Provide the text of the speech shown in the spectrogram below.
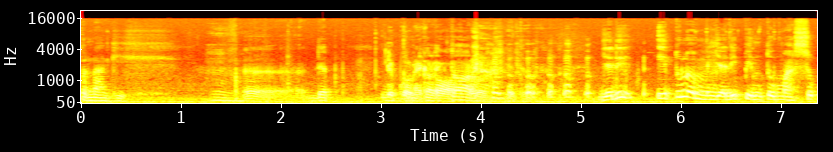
penagih. Eh, debt Debt collector. lah gitu. Jadi itulah menjadi pintu masuk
